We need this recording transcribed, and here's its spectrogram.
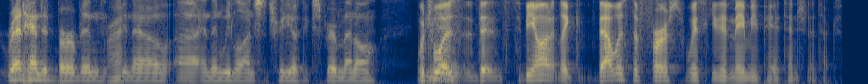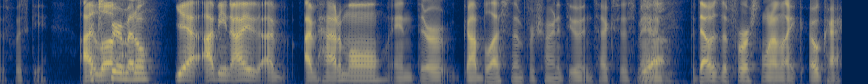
Red-Handed Bourbon, Right. you know, uh, and then we launched the Treaty Oak Experimental. Which was, the, to be honest, like that was the first whiskey that made me pay attention to Texas whiskey. I love, Experimental. yeah. I mean, I I've, I've had them all, and they're God bless them for trying to do it in Texas, man. Yeah. But that was the first one. I'm like, okay,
